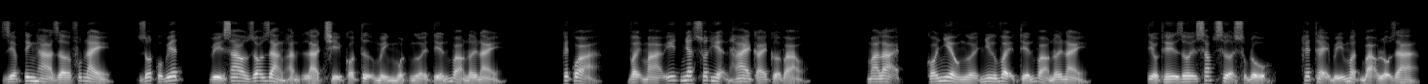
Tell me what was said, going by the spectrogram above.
Diệp Tinh Hà giờ phút này, rốt cuộc biết, vì sao rõ ràng hẳn là chỉ có tự mình một người tiến vào nơi này. Kết quả, vậy mà ít nhất xuất hiện hai cái cửa vào. Mà lại, có nhiều người như vậy tiến vào nơi này. Tiểu thế giới sắp sửa sụp đổ, hết thảy bí mật bạo lộ ra.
